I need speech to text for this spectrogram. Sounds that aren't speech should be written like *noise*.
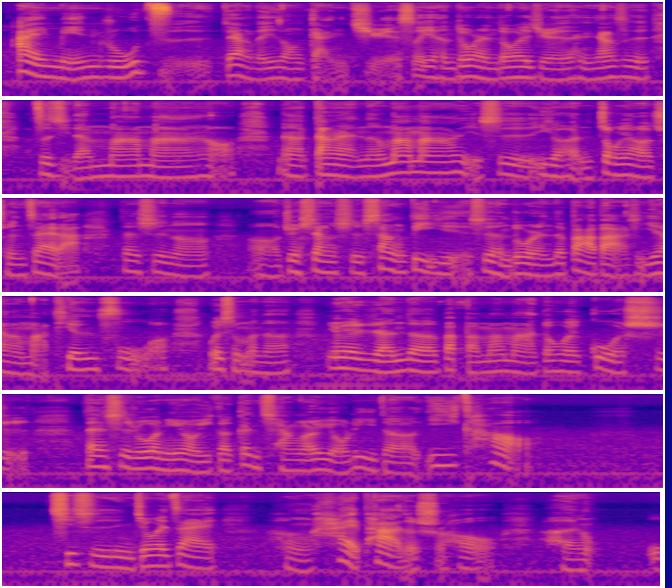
爱民如子这样的一种感觉，所以很多人都会觉得很像是自己的妈妈哈。那当然呢，妈妈也是一个很重要的存在啦。但是呢，呃，就像是上帝也是很多人的爸爸一样嘛，天父哦。为什么呢？因为人的爸爸妈妈都会过世，但是如果你有一个更强而有力的依靠，其实你就会在很害怕的时候很。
